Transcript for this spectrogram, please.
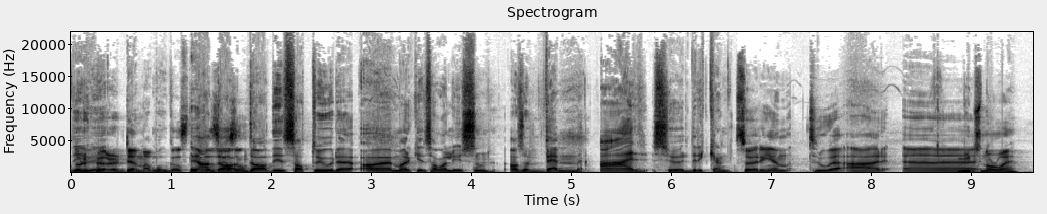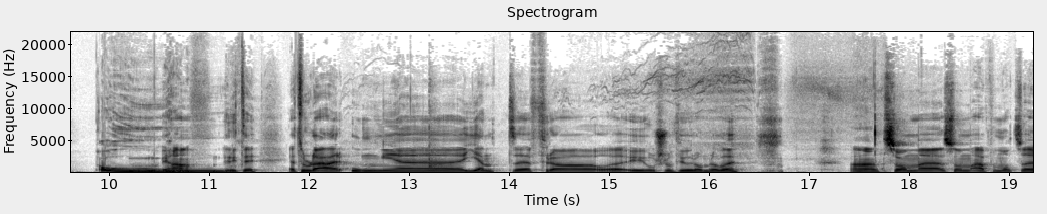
de, Når du hører denne podkasten, ja, da, sånn. da de satt og gjorde uh, markedsanalysen. Altså, hvem er sørdrikkeren? Søringen tror jeg er uh, Moods Norway. Oh, Ja, riktig. Jeg tror det er ung eh, jente fra eh, i Oslofjord-området. ah. Som, eh, som er på en måte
